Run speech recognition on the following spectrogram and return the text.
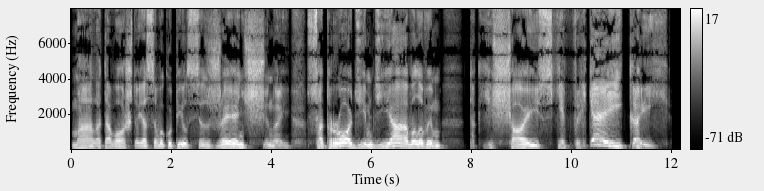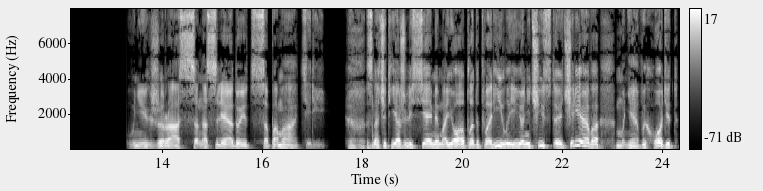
Мало того, что я совокупился с женщиной, с отродьем дьяволовым, так еще и с еврейкой. У них же раса наследуется по матери. Значит, ежели семя мое оплодотворило ее нечистое чрево, мне выходит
